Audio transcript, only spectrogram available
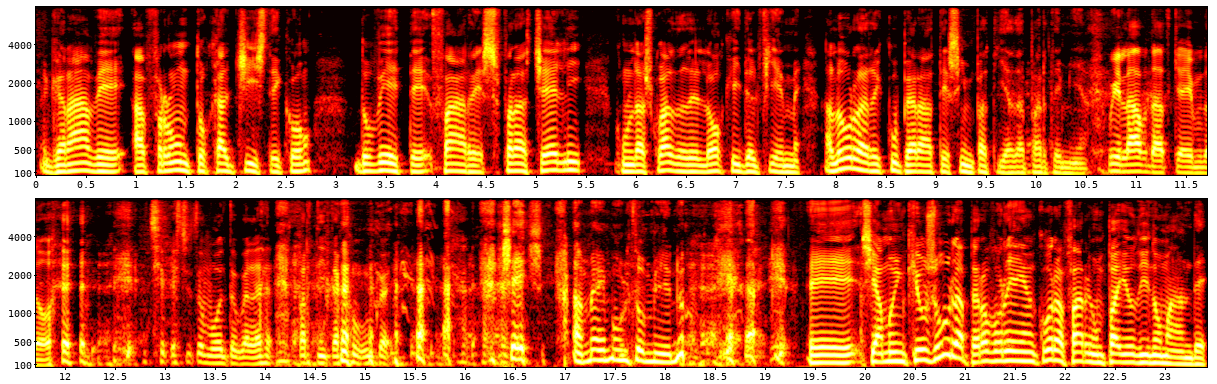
grave affronto calcistico, dovete fare sfracelli con la squadra dell'hockey del Fiemme. Allora recuperate simpatia da parte mia. We love that game though. Ci è piaciuta molto quella partita comunque. sì, a me molto meno. Eh, siamo in chiusura, però vorrei ancora fare un paio di domande.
